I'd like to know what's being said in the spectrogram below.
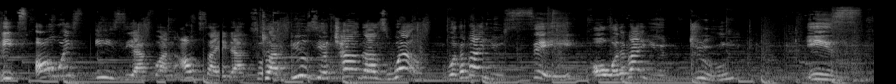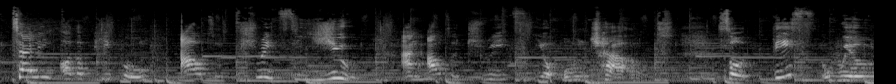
it's always easier for an outsider to, to abuse your child as well. Whatever you say or whatever you do is telling other people how to treat you and how to treat your own child. So this will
